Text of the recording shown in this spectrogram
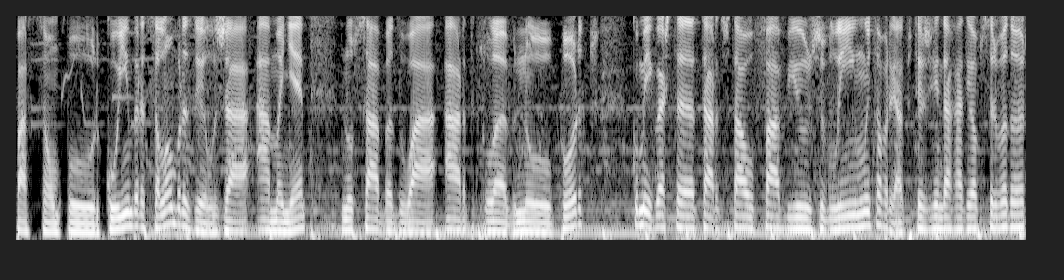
passam por Coimbra, Salão Brasil, já amanhã. No sábado há Art Club no Porto. Comigo esta tarde está o Fábio Gebelin. Muito obrigado por teres vindo à Rádio Observador.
